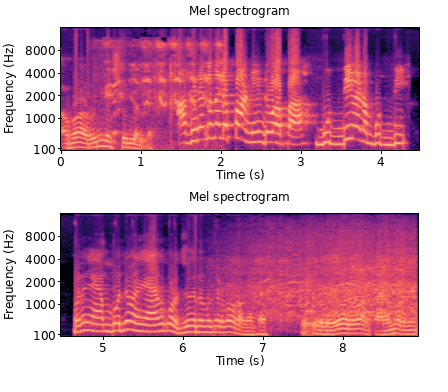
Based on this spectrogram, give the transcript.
അപ്പൊ അതും രസമില്ലല്ലേ. അതിനൊക്കെ നല്ല പണിയുണ്ട് പാപ്പാ ബുദ്ധി വേണം ബുദ്ധി. പിന്നെ ഞാൻ പൊന്നു ഞാൻ കുറച്ച് നേരം കിടന്ന് ഉറങ്ങട്ടെ. ഓരോ വർത്താനം പറഞ്ഞു.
